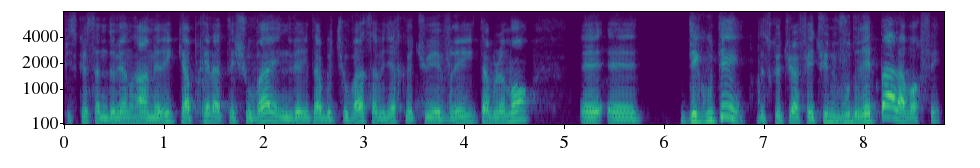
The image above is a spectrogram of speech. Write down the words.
puisque ça ne deviendra un mérite qu'après la teshuva, une véritable teshuva, ça veut dire que tu es véritablement euh, euh, dégoûté de ce que tu as fait. Tu ne voudrais pas l'avoir fait.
